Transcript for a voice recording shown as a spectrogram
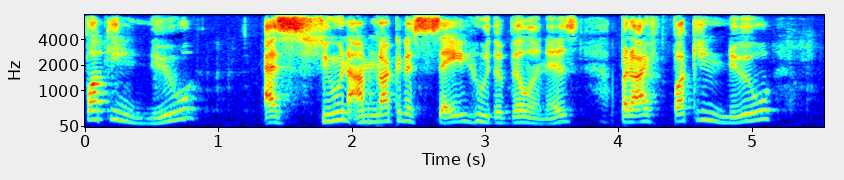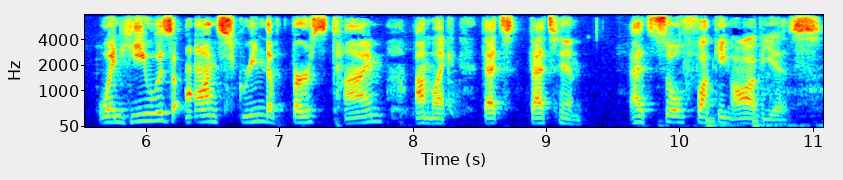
fucking knew as soon. I'm not gonna say who the villain is, but I fucking knew when he was on screen the first time. I'm like, that's that's him. That's so fucking obvious.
